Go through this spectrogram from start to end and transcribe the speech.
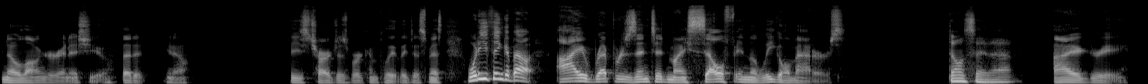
no longer an issue. That it you know these charges were completely dismissed. What do you think about I represented myself in the legal matters? Don't say that. I agree.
